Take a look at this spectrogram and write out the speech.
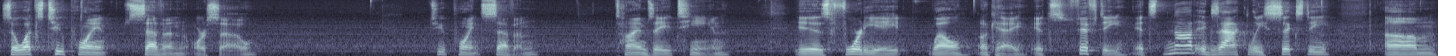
So what's 2.7 or so? 2.7 times 18 is 48. Well, okay, it's 50. It's not exactly 60. Um,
